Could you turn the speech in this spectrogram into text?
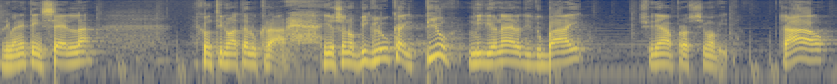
Rimanete in sella e continuate a lucrare. Io sono Big Luca, il più milionario di Dubai. Ci vediamo al prossimo video. Ciao!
